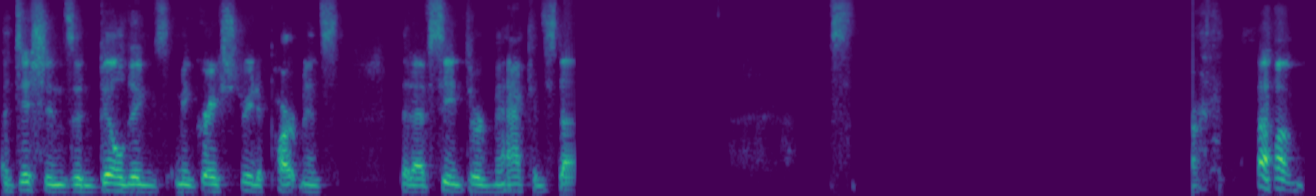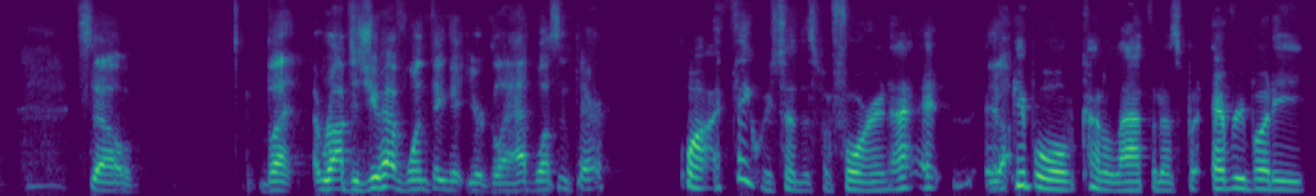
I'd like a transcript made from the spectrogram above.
additions and buildings. I mean, Grace Street apartments that I've seen through Mac and stuff. Um, so, but Rob, did you have one thing that you're glad wasn't there? Well, I think we said this before, and I, it, Yeah. people will kind of laugh at us, but everybody,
